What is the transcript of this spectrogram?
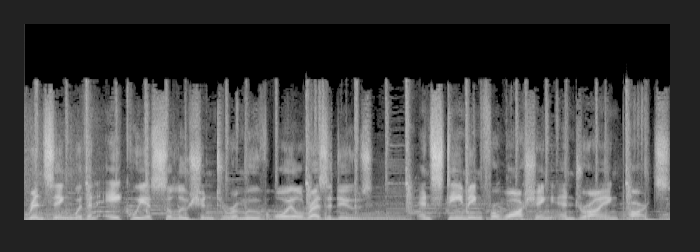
rinsing with an aqueous solution to remove oil residues, and steaming for washing and drying parts.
